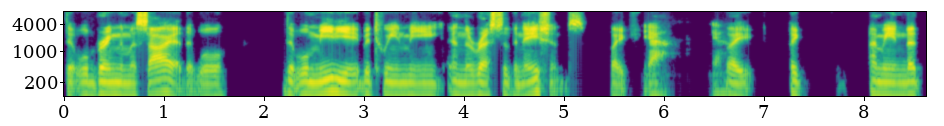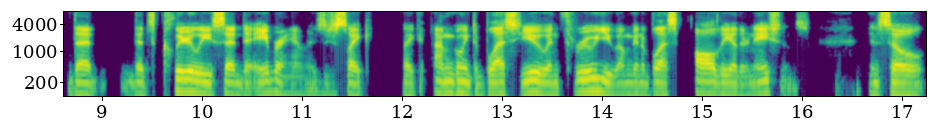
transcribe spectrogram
that will bring the Messiah, that will that will mediate between me and the rest of the nations. Like Yeah. like like i mean that that that's clearly said to abraham it's just like like i'm going to bless you and through you i'm going to bless all the other nations. And so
